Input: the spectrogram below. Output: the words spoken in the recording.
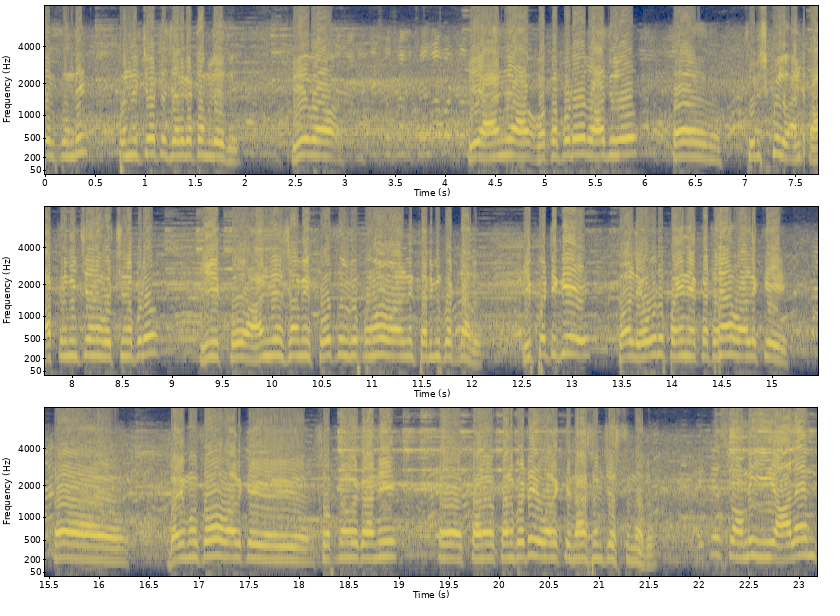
జరుగుతుంది. కొన్ని చోట్ల జరగటం లేదు. ఈ ఈ ఆంజ ఒకప్పుడు రాజులు తురుష్కులు అంటే ఆక్రమించిన వచ్చినప్పుడు ఈ కో- ఆంజనేయ స్వామి కోతుల రూపంలో వాళ్ళని తరిమి కొట్టినారు. ఇప్పటికీ వాళ్ళు ఎవరు పైన ఎక్కటం వాళ్ళకి భయముతో వాళ్ళకి స్వప్నంలో కానీ కనబడి వాళ్ళకి నాశనం చేస్తున్నారు. అయితే స్వామి ఈ ఆలయం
